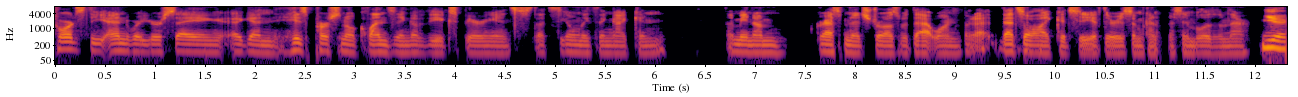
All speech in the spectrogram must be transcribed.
towards the end where you're saying again his personal cleansing of the experience. That's the only thing I can. I mean, I'm grasping at straws with that one, but uh, that's all I could see if there is some kind of symbolism there. Yeah,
